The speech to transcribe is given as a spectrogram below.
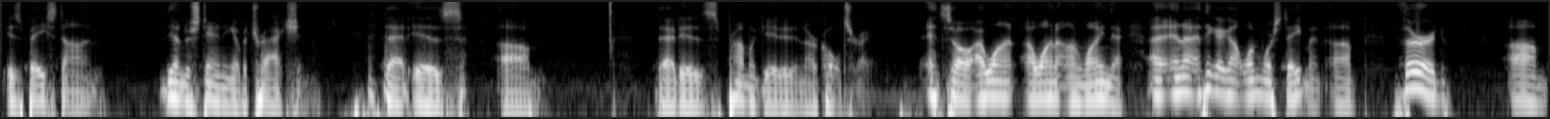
is based on the understanding of attraction that is um, that is promulgated in our culture Right. and so I want I want to unwind that. Uh, and I think I got one more statement. Uh, third, um,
